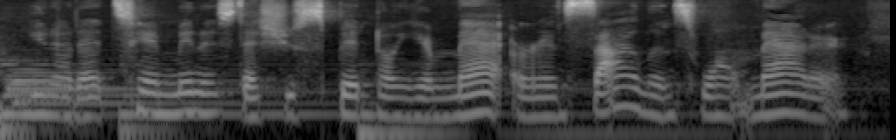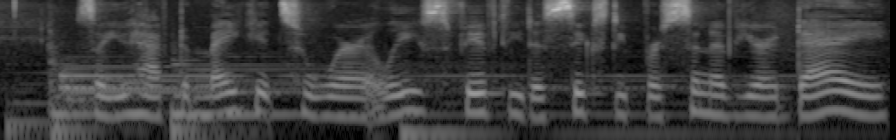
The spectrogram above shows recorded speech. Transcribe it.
You know, that 10 minutes that you spent on your mat or in silence won't matter. So you have to make it to where at least 50 to 60% of your day,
